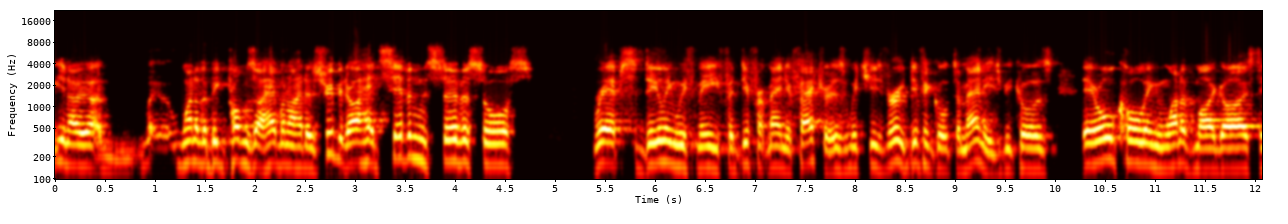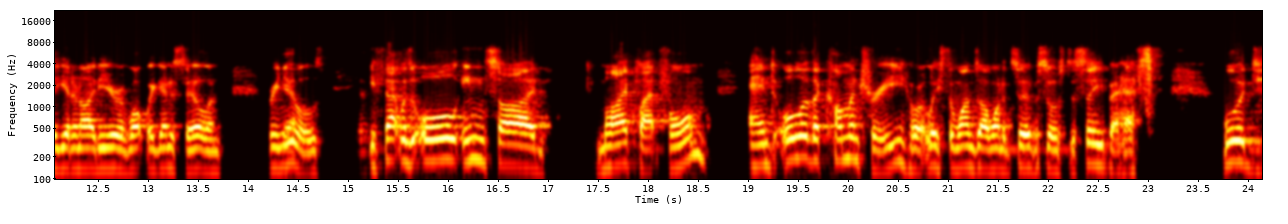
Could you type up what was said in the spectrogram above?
you know, one of the big problems I had when I had a distributor, I had seven ServiceSource reps dealing with me for different manufacturers, which is very difficult to manage because they're all calling one of my guys to get an idea of what we're going to sell and renewals. If that was all inside my platform and all of the commentary, or at least the ones I wanted ServiceSource to see perhaps, would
